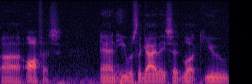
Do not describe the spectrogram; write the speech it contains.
uh, office. And he was the guy. They said, "Look, you,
